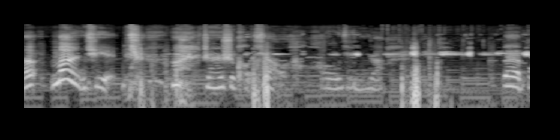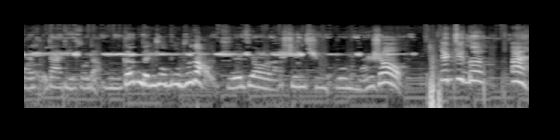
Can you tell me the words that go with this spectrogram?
呃，闷气，哎，真是可笑啊，猴子警长。”呃，白虎大帝说道：“你根本就不知道绝交了，心情有多么难受。”那这个，哎，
